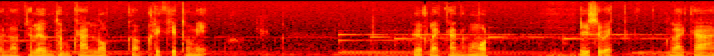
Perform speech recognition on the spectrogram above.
ดี๋ยวเราจะเริ่มทำการลบก็คลิกที่ตรงนี้ เลือกรายการทั้งหมด 21 รายการ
